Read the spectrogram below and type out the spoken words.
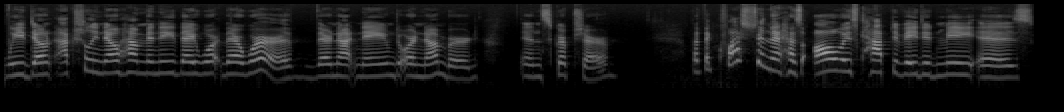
we don't actually know how many they were, there were. They're not named or numbered in Scripture. But the question that has always captivated me is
